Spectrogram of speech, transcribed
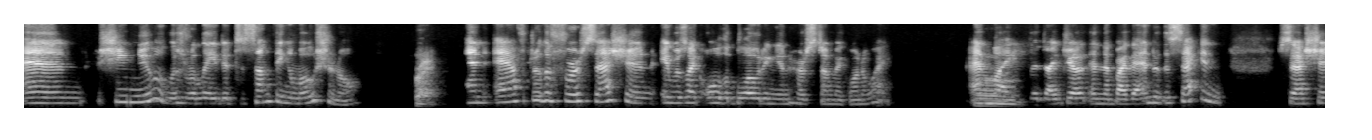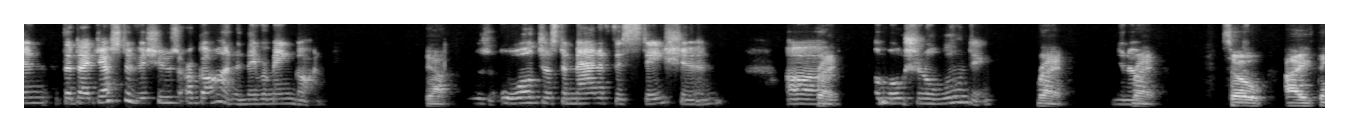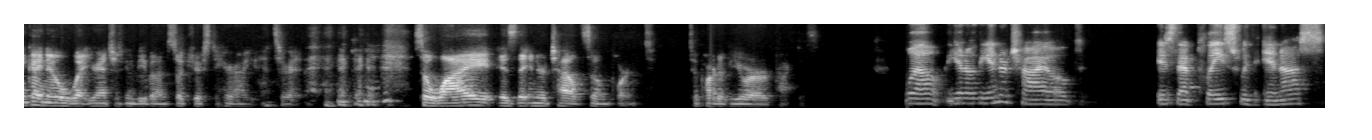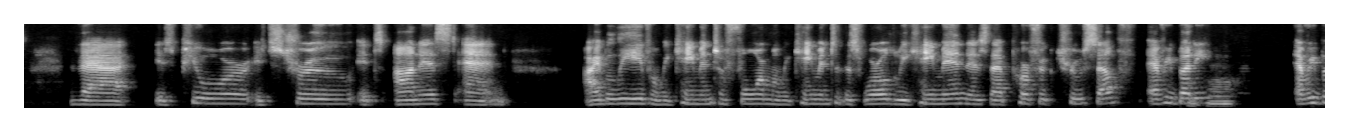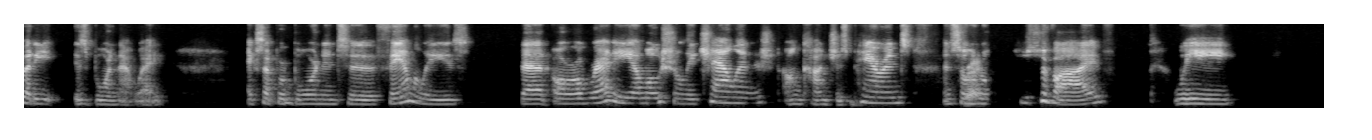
And she knew it was related to something emotional. Right and after the first session, it was like all the bloating in her stomach went away. And um, like the digest, and then by the end of the second session, the digestive issues are gone and they remain gone. Yeah. It was all just a manifestation of right. emotional wounding. Right. You know? Right. So I think I know what your answer is going to be, but I'm so curious to hear how you answer it. so why is the inner child so important to part of your practice? Well, you know, the inner child is that place within us that is pure, it's true, it's honest. And I believe when we came into form, when we came into this world, we came in as that perfect true self. Everybody, mm-hmm. everybody is born that way, except we're born into families that are already emotionally challenged, unconscious parents. And so right. in order to survive, we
